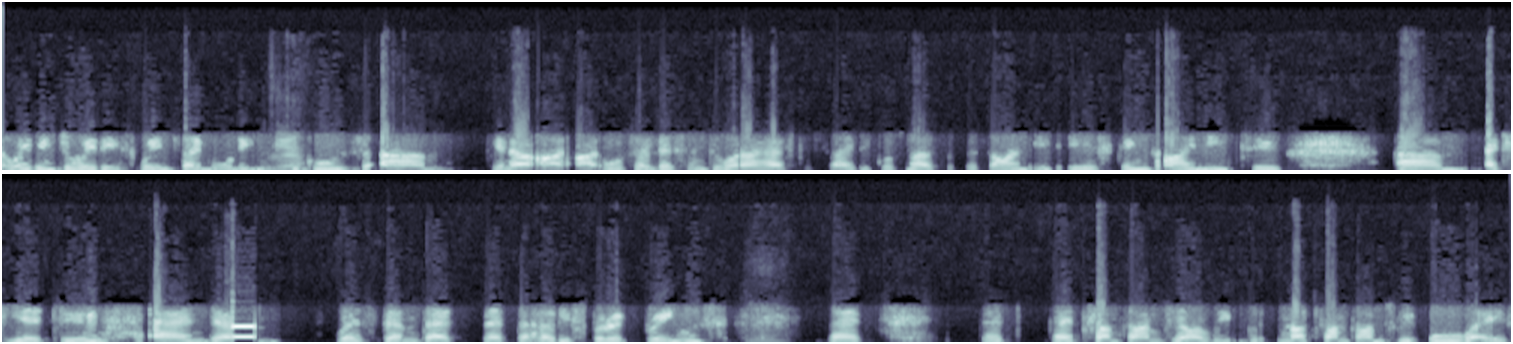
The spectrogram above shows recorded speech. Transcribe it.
always enjoy these Wednesday mornings Yeah. because um, you know, I, I also listen to what I have to say because most of the time it is things I need to um, adhere to and um, wisdom that, that the Holy Spirit brings Yeah. that that that sometimes yeah we not sometimes we always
